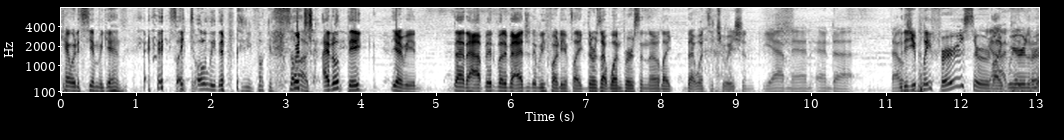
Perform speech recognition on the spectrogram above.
Can't wait to see him again." it's like totally different. Did he fucking suck? Which I don't think. Yeah, I mean that happened, but imagine it'd be funny if like there was that one person though, like that one situation. yeah, man, and uh, that Did you play first or Yeah, like I we were in played the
